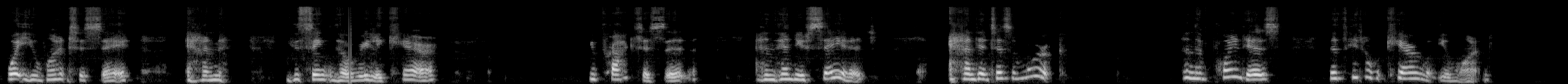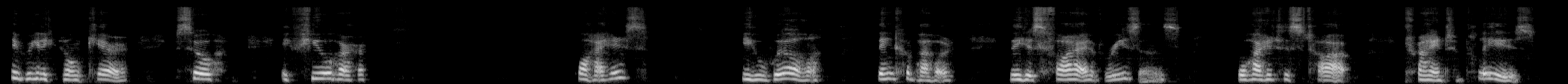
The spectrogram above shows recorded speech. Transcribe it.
what you want to say and you think they'll really care. You practice it and then you say it and it doesn't work. And the point is that they don't care what you want. They really don't care. So if you are wise, you will think about these five reasons why to stop trying to please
